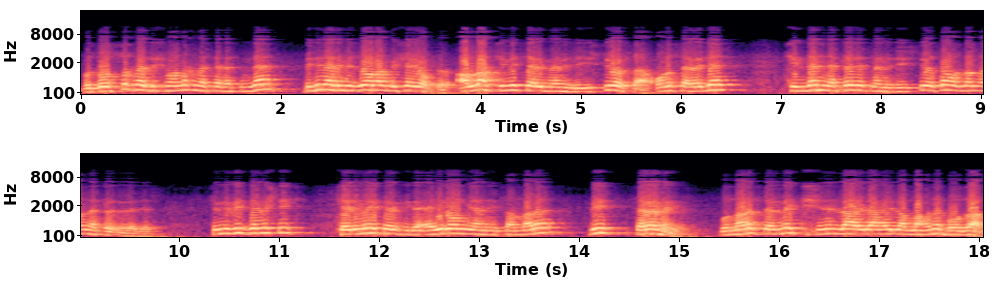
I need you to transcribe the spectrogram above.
bu dostluk ve düşmanlık meselesinde bizim elimizde olan bir şey yoktur. Allah kimi sevmemizi istiyorsa onu seveceğiz. Kimden nefret etmemizi istiyorsa ondan da nefret edeceğiz. Şimdi biz demiştik kelime-i tevhide ehil olmayan insanları biz sevemeyiz. Bunları sevmek kişinin la ilahe illallah'ını bozar.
